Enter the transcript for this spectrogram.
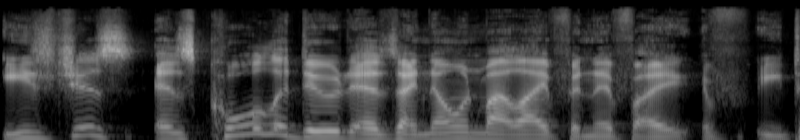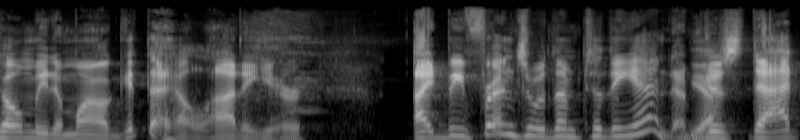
He's just as cool a dude as I know in my life. And if I, if he told me tomorrow, get the hell out of here, I'd be friends with him to the end. I'm Yeah. just that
